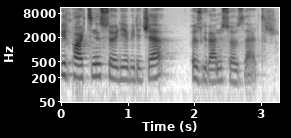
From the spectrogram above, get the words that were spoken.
bir partinin söyleyebileceği özgüvenli sözlerdir.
